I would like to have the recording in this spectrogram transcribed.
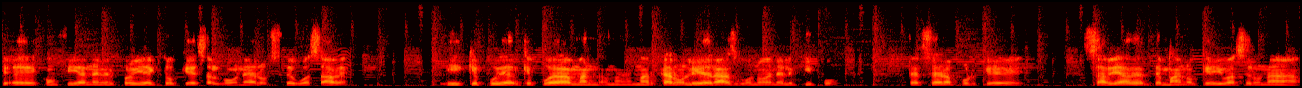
eh, confían en el proyecto que es Algoneros de Guasave y que, pueda, que pueda marcar un liderazgo ¿no? en el equipo. Tercera, porque sabía de antemano que iba a ser una,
